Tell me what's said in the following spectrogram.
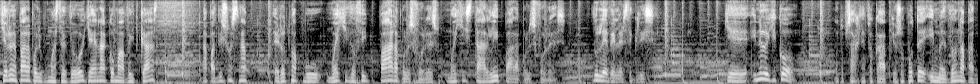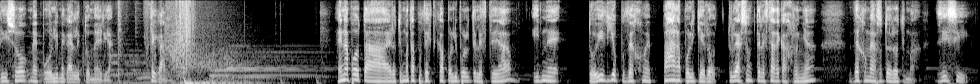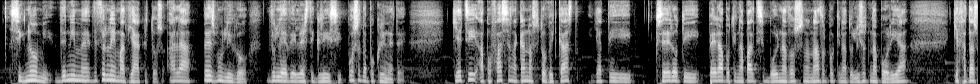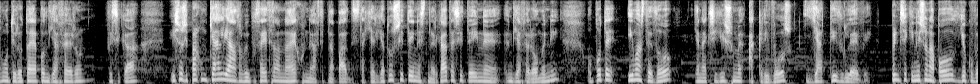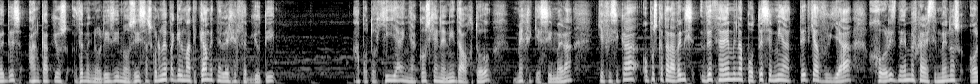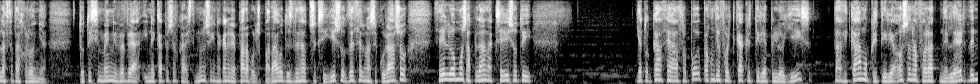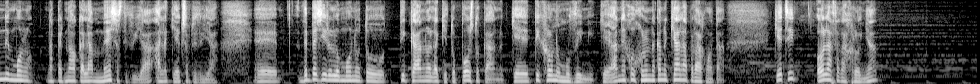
Χαίρομαι πάρα πολύ που είμαστε εδώ για ένα ακόμα vidcast να απαντήσουμε σε ένα ερώτημα που μου έχει δοθεί πάρα πολλές φορές, μου έχει σταλεί πάρα πολλές φορές. Δουλεύει λέει στην κρίση. Και είναι λογικό να το ψάχνει αυτό κάποιος. Οπότε είμαι εδώ να απαντήσω με πολύ μεγάλη λεπτομέρεια. Φύγαμε. Ένα από τα ερωτήματα που δέχτηκα πολύ πολύ τελευταία είναι το ίδιο που δέχομαι πάρα πολύ καιρό. Τουλάχιστον τα τελευταία 10 χρόνια δέχομαι αυτό το ερώτημα. Ζήσει, συγγνώμη, δεν, είμαι, δεν θέλω να είμαι αδιάκριτος, αλλά πες μου λίγο, δουλεύει η στην κρίση, πώς ανταποκρίνεται. Και έτσι αποφάσισα να κάνω αυτό το vidcast γιατί ξέρω ότι πέρα από την απάντηση μπορεί να δώσω σε έναν άνθρωπο και να του λύσω την απορία και φαντάζομαι ότι ρωτάει από ενδιαφέρον φυσικά. Ίσως υπάρχουν και άλλοι άνθρωποι που θα ήθελαν να έχουν αυτή την απάντηση στα χέρια τους, είτε είναι συνεργάτες είτε είναι ενδιαφερόμενοι. Οπότε είμαστε εδώ για να εξηγήσουμε ακριβώς γιατί δουλεύει. Πριν ξεκινήσω να πω δύο κουβέντες, αν κάποιος δεν με γνωρίζει, είμαι ο Ζής, ασχολούμαι επαγγελματικά με την Alert Health Beauty από το 1998 μέχρι και σήμερα και φυσικά όπως καταλαβαίνεις δεν θα έμεινα ποτέ σε μια τέτοια δουλειά χωρίς να είμαι ευχαριστημένος όλα αυτά τα χρόνια. Το τι σημαίνει βέβαια είναι κάποιος ευχαριστημένος έχει να κάνει με πάρα πολλούς παράγοντες, δεν θα τους εξηγήσω, δεν θέλω να σε κουράσω, θέλω όμως απλά να ξέρεις ότι για τον κάθε άνθρωπο υπάρχουν διαφορετικά κριτήρια επιλογής τα δικά μου κριτήρια όσον αφορά την ΕΛΕΡ δεν είναι μόνο να περνάω καλά μέσα στη δουλειά αλλά και έξω από τη δουλειά. Ε, δεν παίζει ρόλο μόνο το τι κάνω αλλά και το πώς το κάνω και τι χρόνο μου δίνει και αν έχω χρόνο να κάνω και άλλα πράγματα. Και έτσι όλα αυτά τα χρόνια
